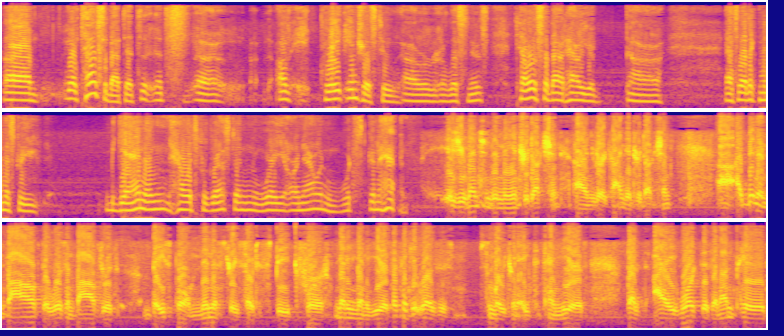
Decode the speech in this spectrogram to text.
Um, well, tell us about that. That's uh, of great interest to our listeners. Tell us about how your uh, athletic ministry began and how it's progressed and where you are now and what's going to happen as you mentioned in the introduction, uh, in your very kind introduction, uh, I've been involved or was involved with baseball ministry, so to speak, for many, many years. I think it was somewhere between eight to ten years that I worked as an unpaid,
